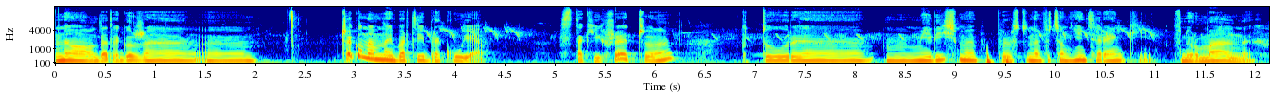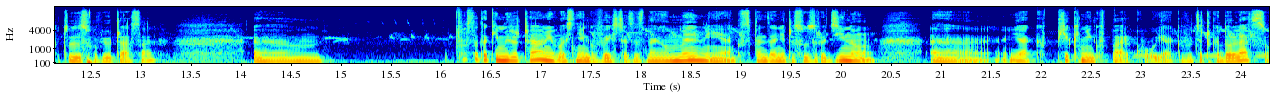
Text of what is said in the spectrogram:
no, dlatego, że y, czego nam najbardziej brakuje z takich rzeczy, które mieliśmy po prostu na wyciągnięcie ręki w normalnych, w cudzysłowie, czasach, Poza takimi rzeczami, właśnie jak wyjście ze znajomymi, jak spędzanie czasu z rodziną, e, jak piknik w parku, jak wycieczka do lasu,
